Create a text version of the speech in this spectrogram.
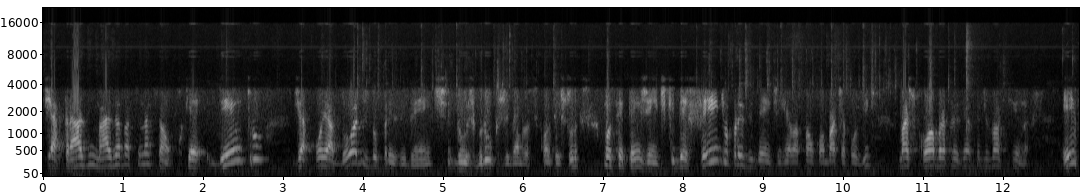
que atrase mais a vacinação. Porque dentro de apoiadores do presidente, dos grupos, digamos assim, quando você estuda, você tem gente que defende o presidente em relação ao combate à Covid, mas cobra a presença de vacina. Esse,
